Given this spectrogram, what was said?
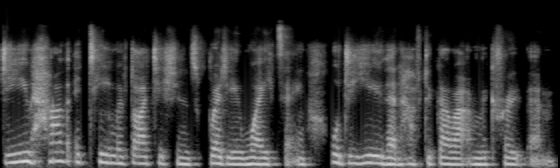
Do you have a team of dietitians ready and waiting, or do you then have to go out and recruit them?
